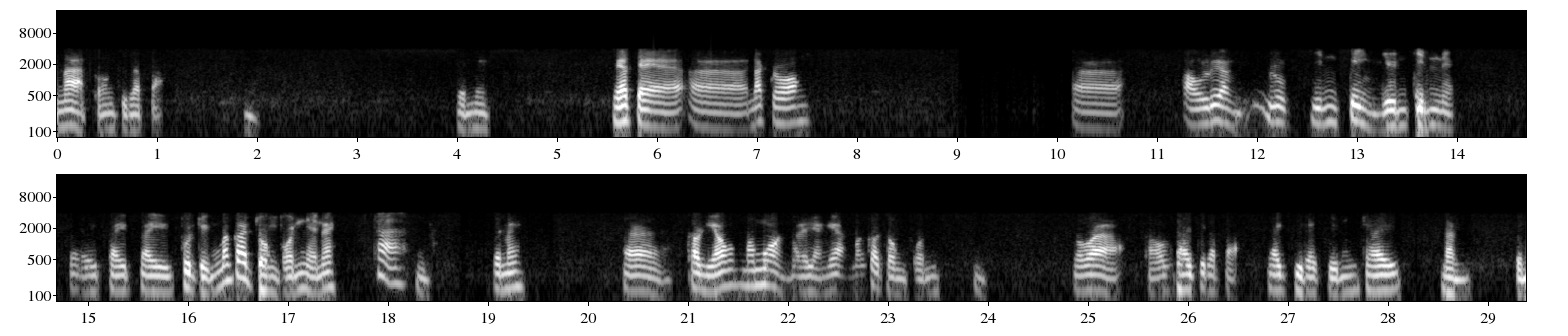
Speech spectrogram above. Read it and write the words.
ำนาจของศิลปะเห็นไหมแม้แต่อ่อนักร้องอ่อเอาเรื่องลูกกินปิ้งยืนกินเนี่ย ไปไปไปพูดถึงมันก็ส่งผลเห็นไหมค่ะใช่ไหมเออข้าวเหนียวมะม่วงอะไรอย่างเงี้ย มันก็ส่งผล เพราะว่าเขาใช้ศิลปะใช้กีฬศิลป์ใช้นั่นเป็น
